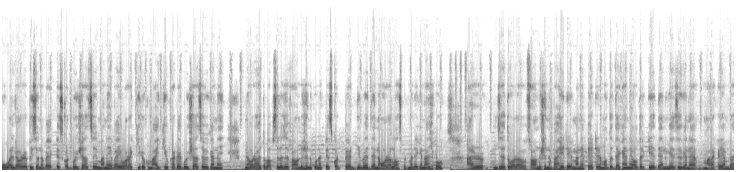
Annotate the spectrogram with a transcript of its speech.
মোবাইল টাওয়ারের পিছনে ভাই একটা স্কট বসে আছে। মানে ভাই ওরা কীরকম আইকিউ কাটায় বসে আছে ওইখানে? মানে ওরা হয়তো ভাবছিল যে ফাউন্ডেশনে কোনো একটা স্কট প্যাড দিবে দেন ওরা লঞ্চ প্যাড মেরে এখানে আসব। আর যেহেতু ওরা ফাউন্ডেশনের বাহিরে মানে প্যাটের মধ্যে দেখায় না ওদেরকে দেন গেছে ওখানে মারা খাই আমরা।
